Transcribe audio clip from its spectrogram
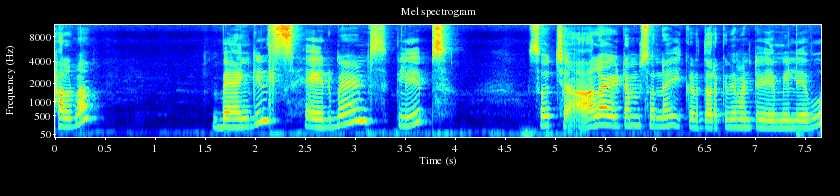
Halwa bangles hair bands clips. So చాలా ఐటమ్స్ ఉన్నాయి. ఇక్కడ దొరకనివంటివి ఏమీ లేవు.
